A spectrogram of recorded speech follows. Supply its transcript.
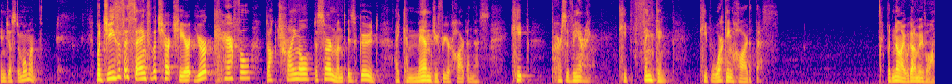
in just a moment. But Jesus is saying to the church here, your careful doctrinal discernment is good. I commend you for your heart in this. Keep persevering, keep thinking, keep working hard at this. But now we've got to move on.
